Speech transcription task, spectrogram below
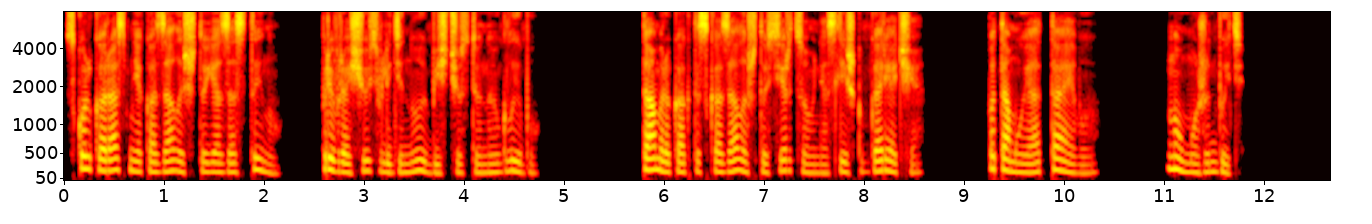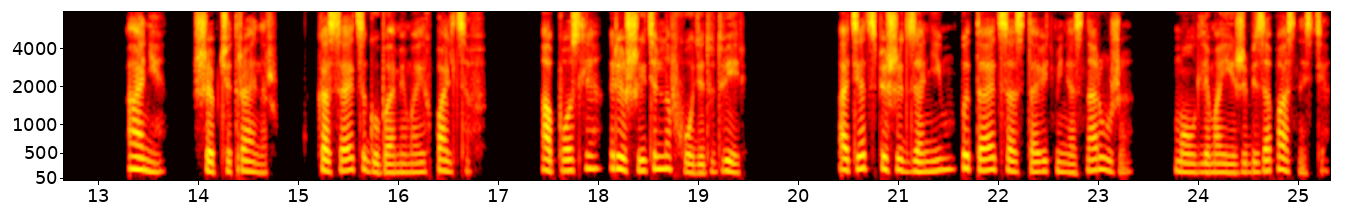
Сколько раз мне казалось, что я застыну, превращусь в ледяную бесчувственную глыбу. Тамра как-то сказала, что сердце у меня слишком горячее, потому и оттаиваю. Ну, может быть. «Ани», — шепчет Райнер касается губами моих пальцев, а после решительно входит в дверь. Отец спешит за ним, пытается оставить меня снаружи, мол, для моей же безопасности.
